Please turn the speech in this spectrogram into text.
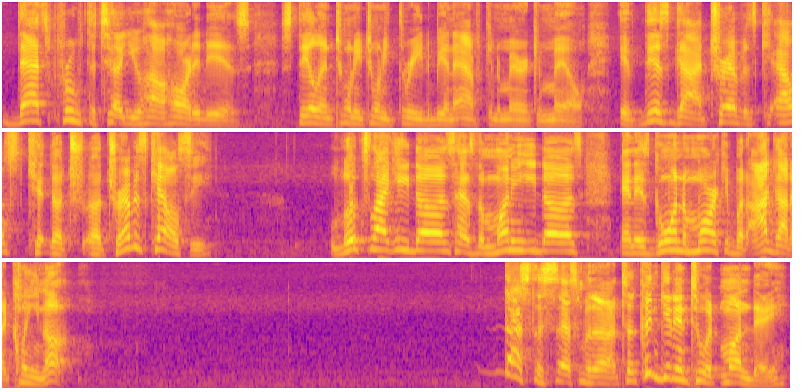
That's proof to tell you how hard it is still in 2023 to be an African American male. If this guy, Travis, Kelce, uh, uh, Travis Kelce, looks like he does, has the money he does, and is going to market, but I got to clean up. That's the assessment that I took. Couldn't get into it Monday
